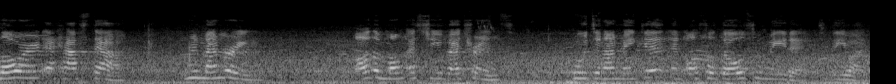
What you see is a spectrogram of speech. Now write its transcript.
lowered at half staff, remembering all the Hmong SGU veterans who did not make it and also those who made it to the U.S.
